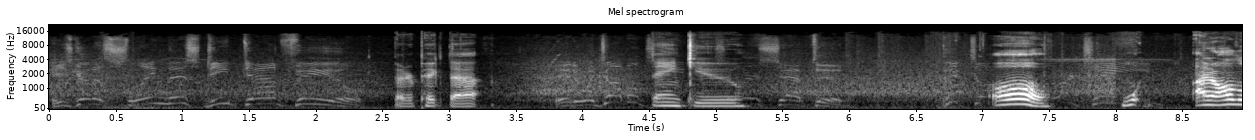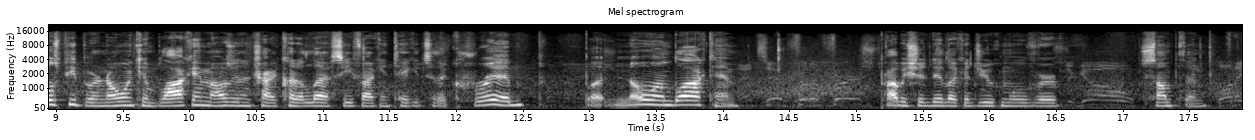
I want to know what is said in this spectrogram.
He's going to sling this deep downfield. Better pick that. Into a double Thank you. intercepted. Picked up Oh, what? Out of all those people, no one can block him. I was gonna try to cut it left, see if I can take it to the crib, but no one blocked him. Probably should have did like a juke move or something. 20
